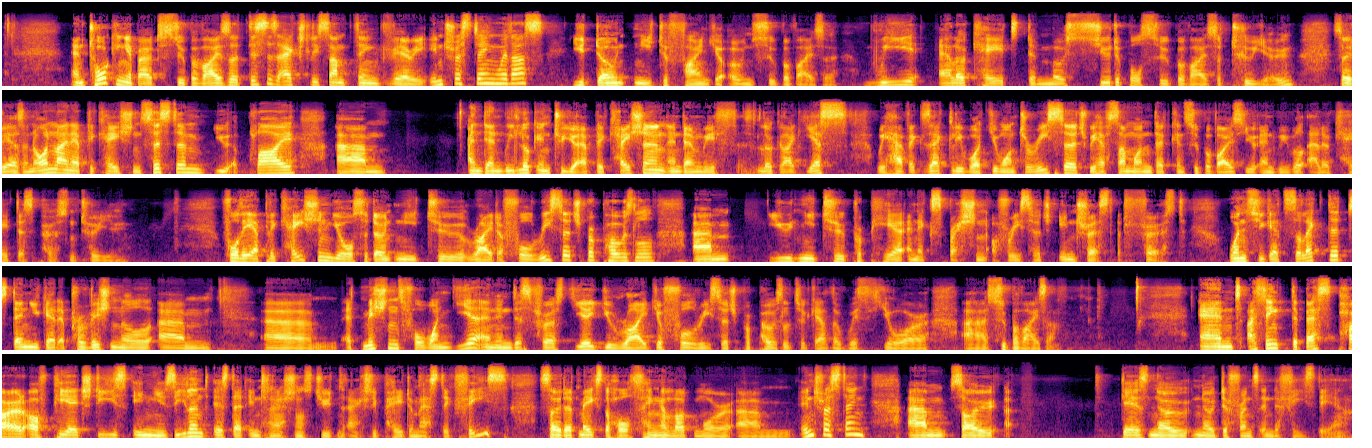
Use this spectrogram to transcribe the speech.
And talking about supervisor, this is actually something very interesting with us. You don't need to find your own supervisor. We allocate the most suitable supervisor to you. So there's an online application system, you apply, um, and then we look into your application and then we look like, yes, we have exactly what you want to research. We have someone that can supervise you and we will allocate this person to you. For the application, you also don't need to write a full research proposal. Um, you need to prepare an expression of research interest at first. Once you get selected, then you get a provisional um, um, admissions for one year. And in this first year, you write your full research proposal together with your uh, supervisor. And I think the best part of PhDs in New Zealand is that international students actually pay domestic fees. So that makes the whole thing a lot more um, interesting. Um, so uh, there's no, no difference in the fees there.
